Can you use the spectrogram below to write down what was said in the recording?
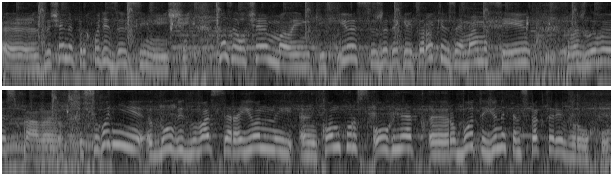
е, звичайно, приходять зовсім інші. Ми залучаємо маленьких, і ось вже декілька років займаємося цією важливою справою. Сьогодні був відбувався районний конкурс огляд роботи юних інспекторів руху.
